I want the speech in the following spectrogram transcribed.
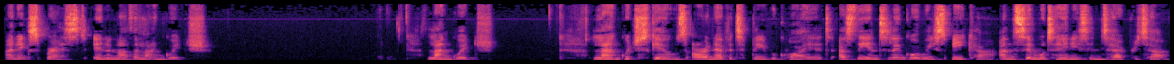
and expressed in another language. Language Language skills are inevitably required as the interlingual speaker and simultaneous interpreter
